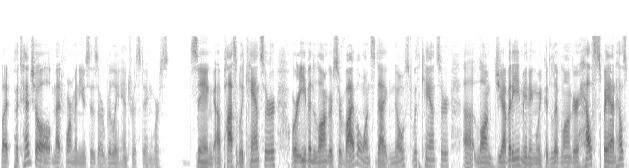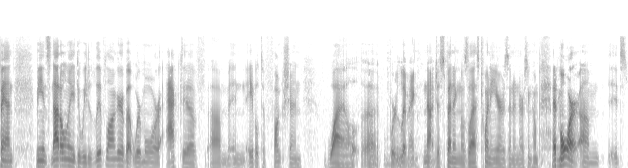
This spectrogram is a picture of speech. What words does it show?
But potential metformin uses are really interesting. We're seeing uh, possibly cancer or even longer survival once diagnosed with cancer, uh, longevity, meaning we could live longer, health span. Health span means not only do we live longer, but we're more active um, and able to function while uh, we're living, not just spending those last 20 years in a nursing home. And more, um, it's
